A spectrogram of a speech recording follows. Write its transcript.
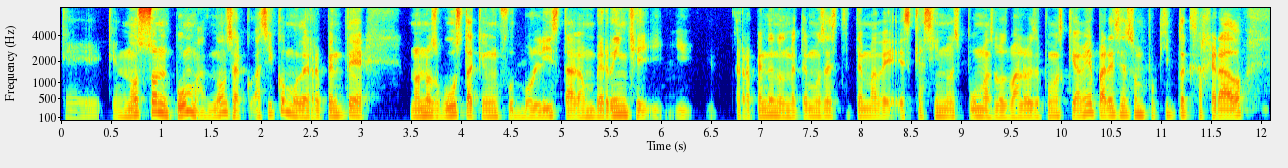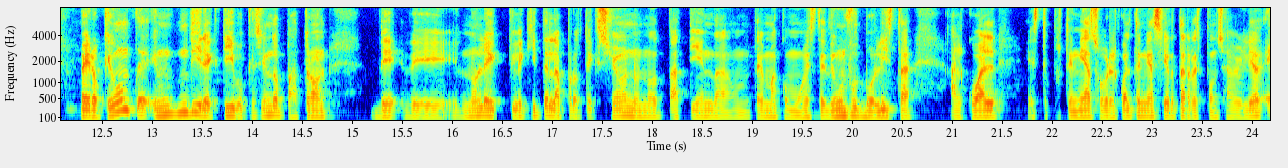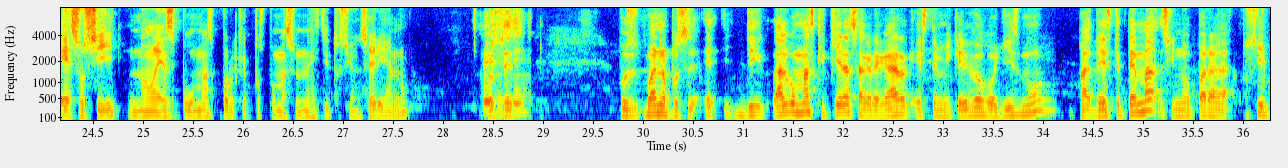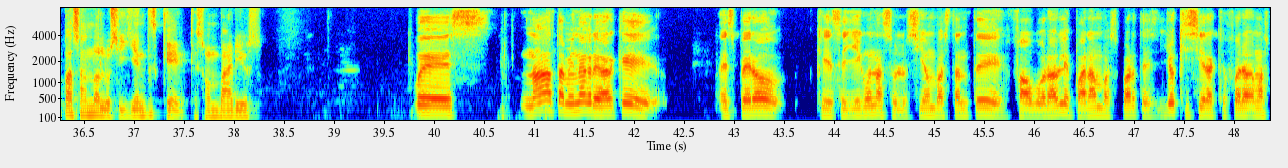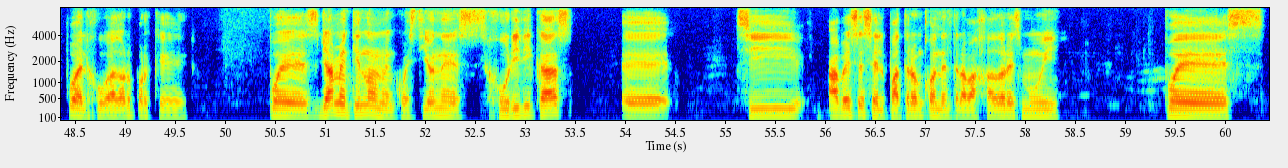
no son Pumas, ¿no? O sea, así como de repente no nos gusta que un futbolista haga un berrinche y de repente nos metemos a este tema de es que así no es Pumas, los valores de Pumas, que a mí me parece es un poquito exagerado, pero que un, un directivo que siendo patrón de, no le, le, quite la protección o no atienda un tema como este de un futbolista al cual este, pues tenía, sobre el cual tenía cierta responsabilidad, eso sí, no es Pumas, porque pues Pumas es una institución seria, ¿no? Entonces, Pues bueno, pues eh, algo más que quieras agregar, este, mi querido Goyismo, de este tema, sino para pues, ir pasando a los siguientes que, que son varios. Pues nada, también agregar que espero que se llegue a una solución bastante favorable para ambas partes. Yo quisiera que fuera más por el jugador porque, pues ya metiéndome en cuestiones jurídicas, eh, sí, a veces el patrón con el trabajador es muy, pues,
